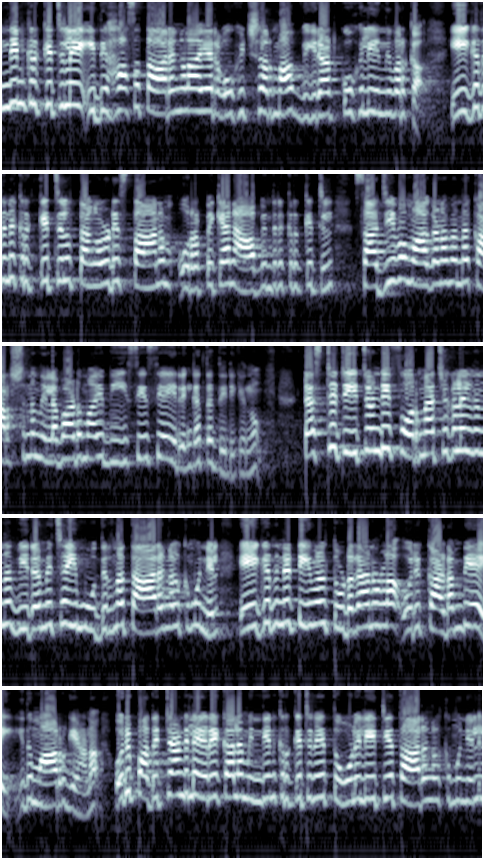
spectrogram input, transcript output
ഇന്ത്യൻ ക്രിക്കറ്റിലെ ഇതിഹാസ താരങ്ങളായ രോഹിത് ശർമ്മ വിരാട് കോഹ്ലി എന്നിവർക്ക് ഏകദിന ക്രിക്കറ്റിൽ തങ്ങളുടെ സ്ഥാനം ഉറപ്പിക്കാൻ ആഭ്യന്തര ക്രിക്കറ്റിൽ സജീവമാകണമെന്ന കർശന നിലപാടുമായി ബി സി സി ഐ രംഗത്തെത്തിയിരിക്കുന്നു. ടെസ്റ്റ് ടി ട്വന്റി ഫോർമാറ്റുകളിൽ നിന്ന് വിരമിച്ച ഈ മുതിർന്ന താരങ്ങൾക്ക് മുന്നിൽ ഏകദിന ടീമിൽ തുടരാനുള്ള ഒരു കടമ്പയായി ഇത് മാറുകയാണ്. ഒരു പതിറ്റാണ്ടിലേറെ കാലം ഇന്ത്യൻ ക്രിക്കറ്റിനെ തോളിലേറ്റിയ താരങ്ങൾക്ക് മുന്നിൽ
